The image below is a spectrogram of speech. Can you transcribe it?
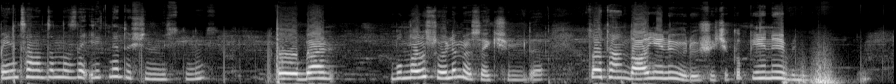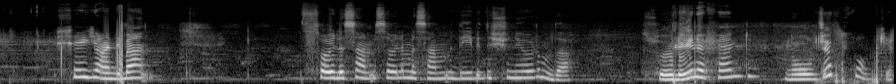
Beni tanıdığınızda ilk ne düşünmüştünüz? Ee, ben bunları söylemesek şimdi. Zaten daha yeni yürüyüşe çıkıp yeni evine. Şey yani ben söylesem mi söylemesem mi diye bir düşünüyorum da. Söyleyin efendim. Ne olacak sanki?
